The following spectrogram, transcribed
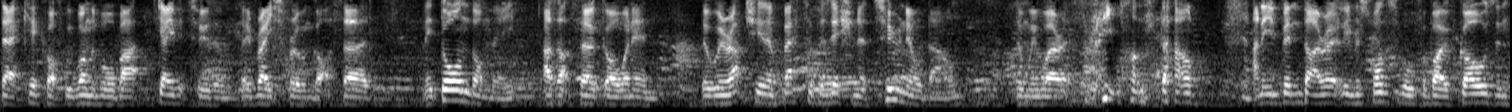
their kickoff. We won the ball back, gave it to them. They raced through and got a third. And it dawned on me as that third goal went in that we were actually in a better position at 2 0 down than we were at 3 1 down. And he'd been directly responsible for both goals. And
